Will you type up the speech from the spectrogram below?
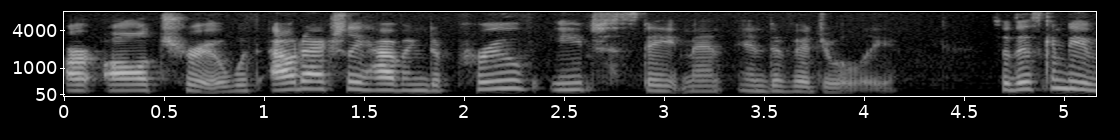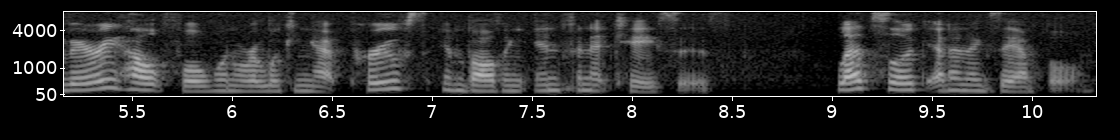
are all true without actually having to prove each statement individually. So this can be very helpful when we're looking at proofs involving infinite cases. Let's look at an example.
